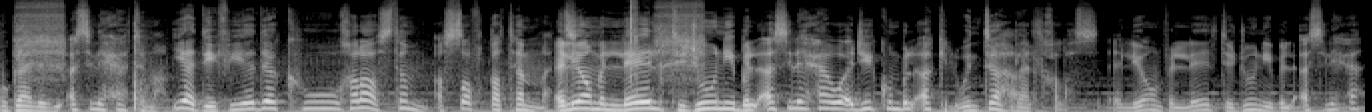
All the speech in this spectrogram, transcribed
وقال الأسلحة تمام. يدي في يدك وخلاص تم. الصفقة تمت. اليوم الليل تجوني بالأسلحة وأجيكم بالأكل. وانتهى. قالت خلاص اليوم في الليل تجوني بالأسلحة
